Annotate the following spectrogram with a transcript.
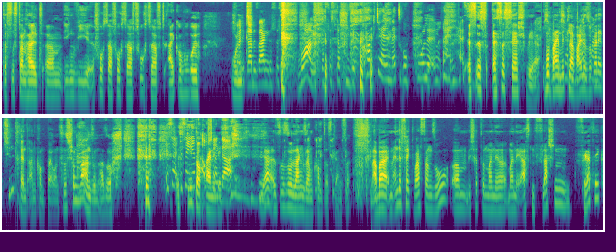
das ist dann halt ähm, irgendwie Fruchtsaft, Fruchtsaft, Fruchtsaft, Alkohol ich wollte gerade sagen, das ist Worms, das ist doch diese Cocktail-Metropole in Rheinhessen. Es ist, es ist sehr schwer. Ich Wobei hab, mittlerweile sogar der Gin-Trend ankommt bei uns. Das ist schon ah. Wahnsinn. Also ist er, es ist er geht doch einiges. Ja, es ist so langsam kommt das Ganze. Aber im Endeffekt war es dann so, ähm, ich hatte meine, meine ersten Flaschen fertig,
